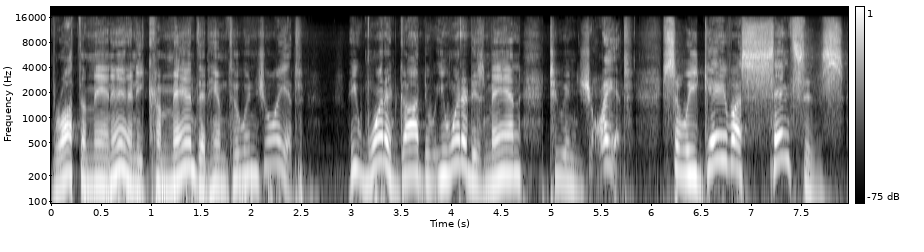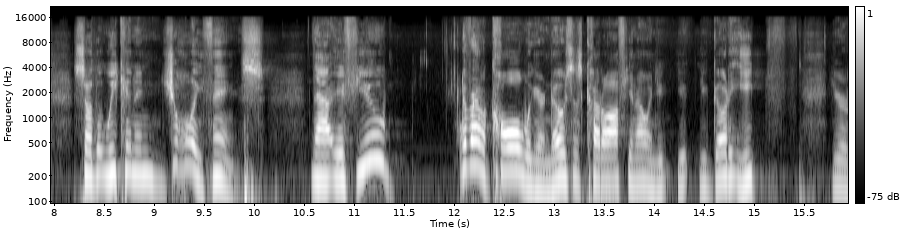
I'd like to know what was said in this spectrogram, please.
brought the man in, and he commanded him to enjoy it. He wanted God to, he wanted his man to enjoy it. So he gave us senses so that we can enjoy things. Now, if you ever have a cold where your nose is cut off, you know, and you, you, you go to eat your,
